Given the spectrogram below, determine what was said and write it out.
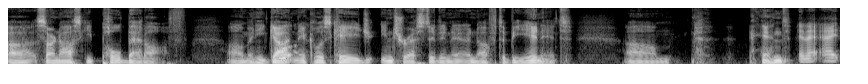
uh, Sarnoski pulled that off, um, and he got Well- Nicolas Cage interested in it enough to be in it. Um, and And I, I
